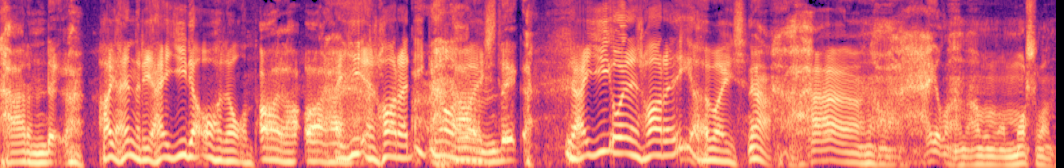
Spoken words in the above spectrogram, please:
Harende. Hey Henry, hij hier dat ook gedaan. Hij hier in Haradiek nog geweest. Ja, hier in Haradiek geweest. Ja, ha, nou, heel allemaal mosselen.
